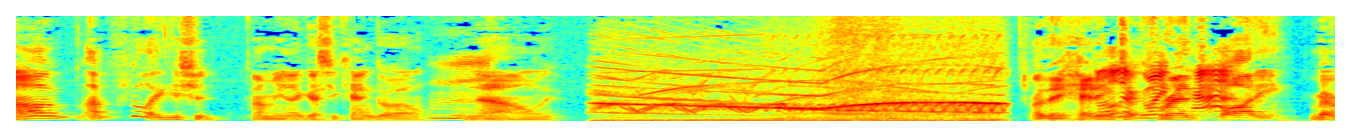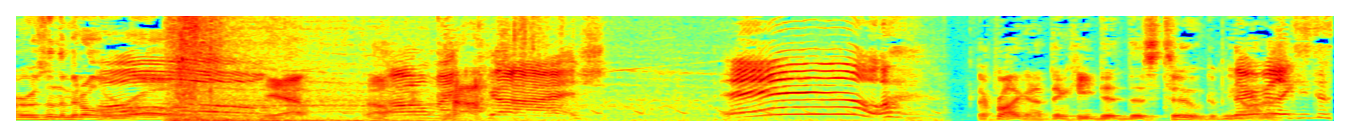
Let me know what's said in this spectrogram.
Um, I feel like you should. I mean, I guess you can go Hmm. now. Are they heading Oh, to Fred's past. body? Remember, it was in the middle of the Oh. road. Yep. Oh my gosh. gosh. Ew. They're probably gonna think he did this too. To be honest. They're gonna be honest. like, he's a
